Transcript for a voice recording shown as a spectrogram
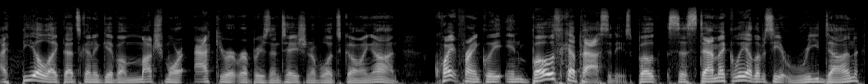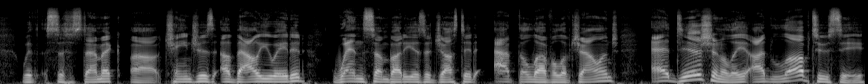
I feel like that's going to give a much more accurate representation of what's going on quite frankly, in both capacities, both systemically, I'd love to see it redone with systemic uh, changes evaluated when somebody is adjusted at the level of challenge. Additionally, I'd love to see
